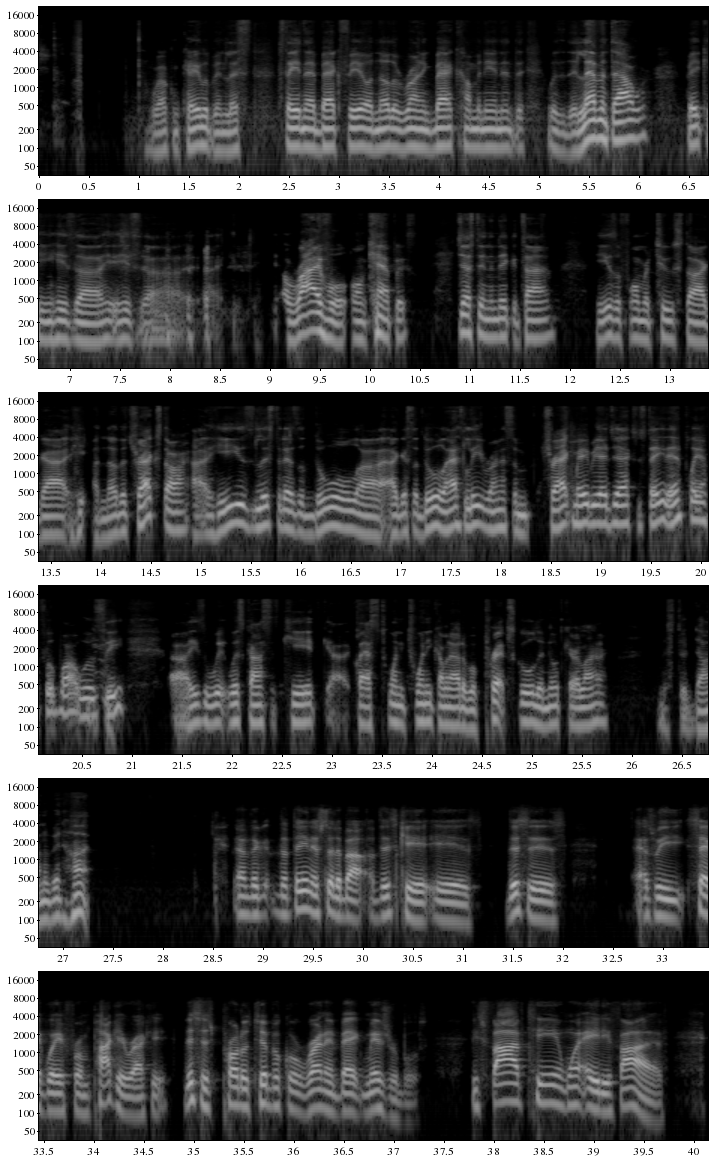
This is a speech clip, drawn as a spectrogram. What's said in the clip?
Welcome, Caleb, and let's stay in that backfield. Another running back coming in at the, the eleventh hour, making his uh his uh arrival on campus just in the nick of time. He is a former two-star guy. He, another track star. Uh, he's listed as a dual, uh, I guess, a dual athlete, running some track maybe at Jackson State and playing football. We'll mm-hmm. see. Uh, he's a Wisconsin kid, uh, class 2020, coming out of a prep school in North Carolina. Mr. Donovan Hunt. And the the thing that stood about this kid is this is as we segue from pocket rocket, this is prototypical running back measurables. He's 5'10, 185.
